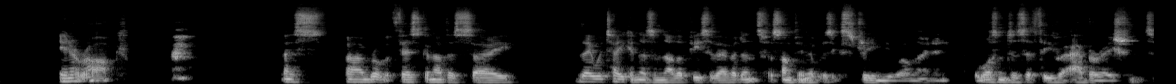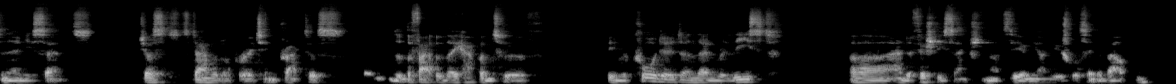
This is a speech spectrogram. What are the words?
In Iraq, as um, Robert Fisk and others say, they were taken as another piece of evidence for something that was extremely well known. And it wasn't as if these were aberrations in any sense, just standard operating practice. The, the fact that they happened to have been recorded and then released uh, and officially sanctioned, that's the only unusual thing about them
